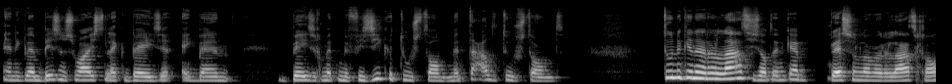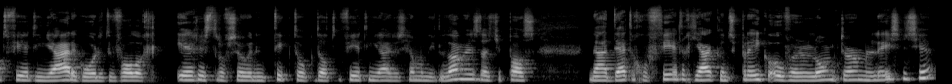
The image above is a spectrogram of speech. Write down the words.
En ik ben business-wise lekker bezig. Ik ben bezig met mijn fysieke toestand, mentale toestand. Toen ik in een relatie zat, en ik heb best een lange relatie gehad, 14 jaar. Ik hoorde toevallig eergisteren of zo in een TikTok dat 14 jaar dus helemaal niet lang is. Dat je pas na 30 of 40 jaar kunt spreken over een long-term relationship.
